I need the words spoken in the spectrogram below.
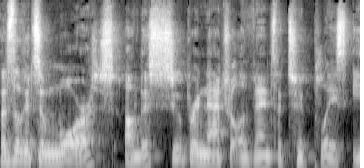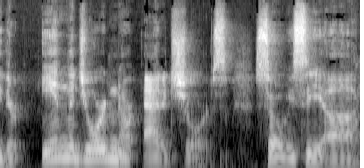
Let's look at some more of the supernatural events that took place either in the Jordan or at its shores. So we see uh,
